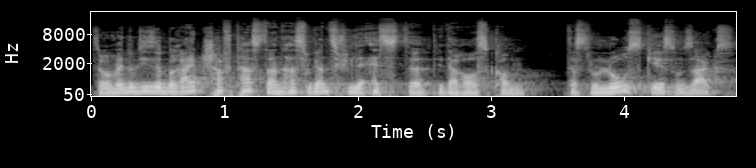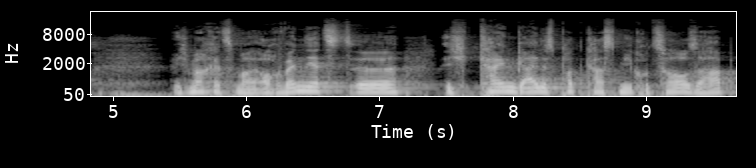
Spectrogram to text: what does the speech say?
So, und wenn du diese Bereitschaft hast, dann hast du ganz viele Äste, die da rauskommen. Dass du losgehst und sagst, ich mache jetzt mal, auch wenn jetzt äh, ich kein geiles Podcast-Mikro zu Hause habe,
